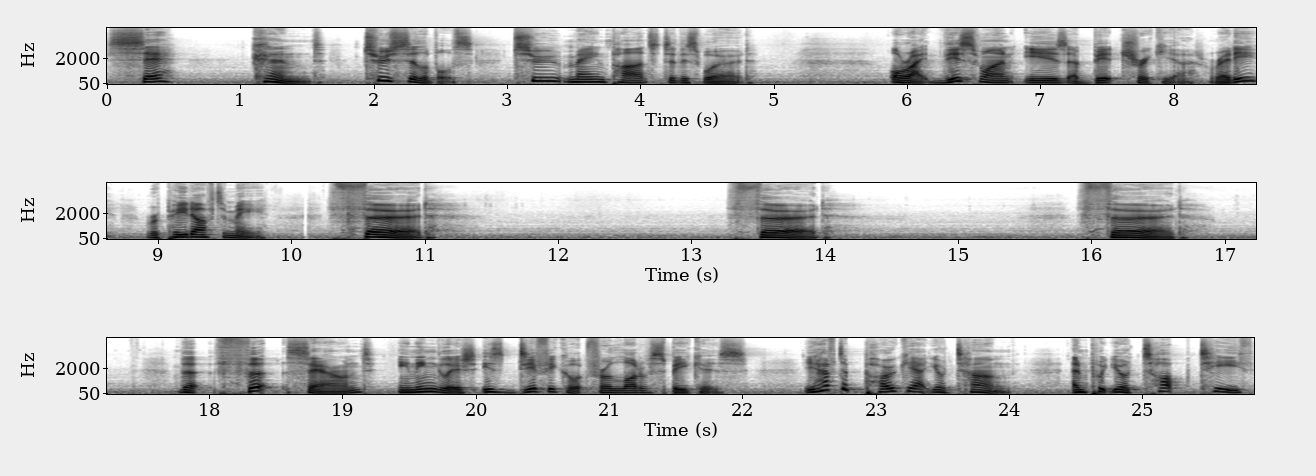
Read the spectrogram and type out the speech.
Second. Two syllables, two main parts to this word. All right, this one is a bit trickier. Ready? Repeat after me. Third. Third. Third. The th sound in English is difficult for a lot of speakers. You have to poke out your tongue and put your top teeth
